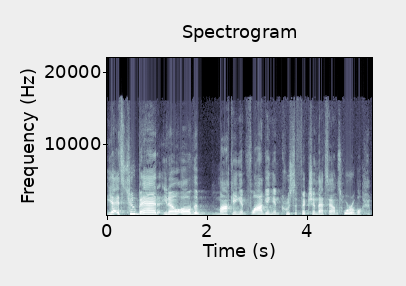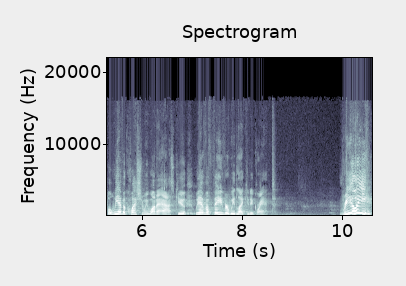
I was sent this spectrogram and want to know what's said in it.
Yeah, it's too bad, you know, all the mocking and flogging and crucifixion. That sounds horrible. But we have a question we want to ask you. We have a favor we'd like you to grant. Really?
